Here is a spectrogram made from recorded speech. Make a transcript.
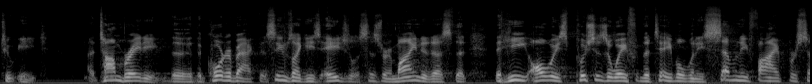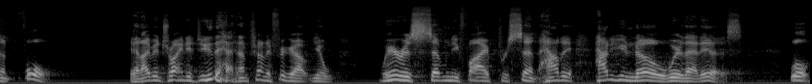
to eat. Uh, Tom Brady, the, the quarterback that seems like he's ageless, has reminded us that, that he always pushes away from the table when he's 75% full. And I've been trying to do that. I'm trying to figure out, you know, where is 75%? How do, how do you know where that is? Well,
